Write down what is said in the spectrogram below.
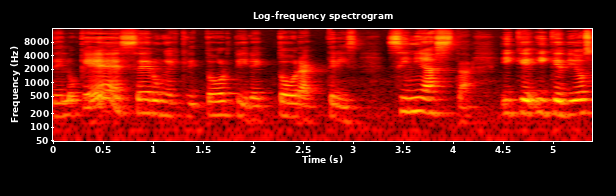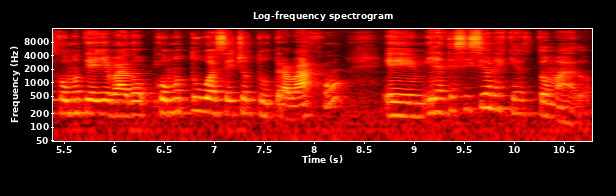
de lo que es ser un escritor, director, actriz, cineasta y que, y que Dios cómo te ha llevado, cómo tú has hecho tu trabajo eh, y las decisiones que has tomado.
